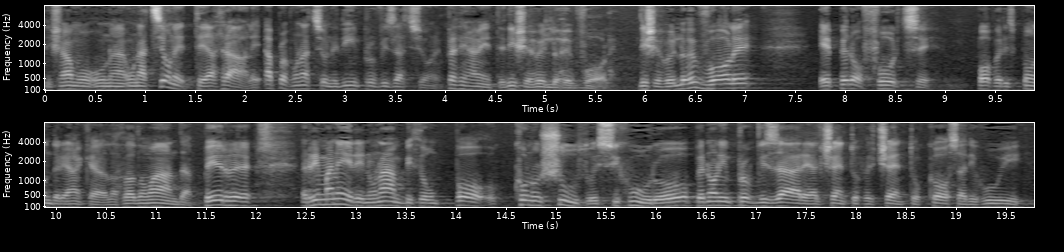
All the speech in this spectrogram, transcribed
diciamo una, un'azione teatrale, ha proprio un'azione di improvvisazione, praticamente dice quello che vuole, dice quello che vuole e però forse po' per rispondere anche alla tua domanda, per rimanere in un ambito un po' conosciuto e sicuro, per non improvvisare al 100% cosa di cui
